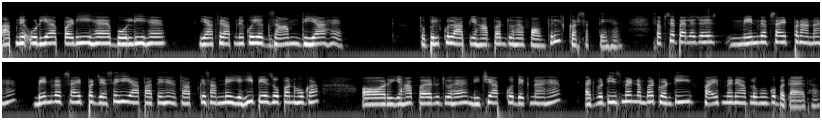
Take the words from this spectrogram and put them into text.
आपने उड़िया पढ़ी है, बोली है, या फिर आपने कोई एग्ज़ाम दिया है तो बिल्कुल आप यहाँ पर जो है फॉर्म फिल कर सकते हैं। सबसे पहले जो है मेन वेबसाइट पर आना है। मेन वेबसाइट पर जैसे ही आप आते हैं तो आपके सामने यही पेज ओपन होगा और यहाँ पर जो है नीचे आपको देखना है एडवर्टीजमेंट नंबर ट्वेंटी फाइव मैंने आप लोगों को बताया था।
